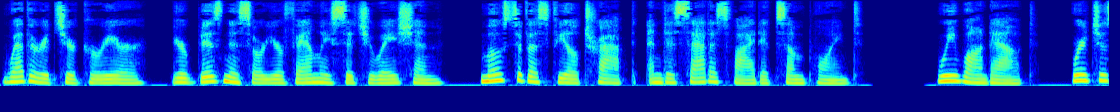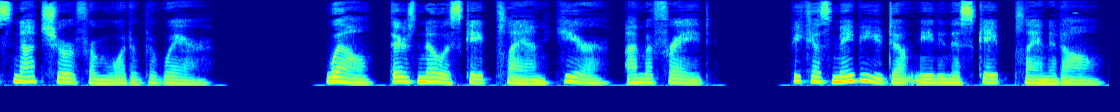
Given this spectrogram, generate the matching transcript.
Whether it's your career, your business, or your family situation, most of us feel trapped and dissatisfied at some point. We want out, we're just not sure from what or to where. Well, there's no escape plan here, I'm afraid. Because maybe you don't need an escape plan at all.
